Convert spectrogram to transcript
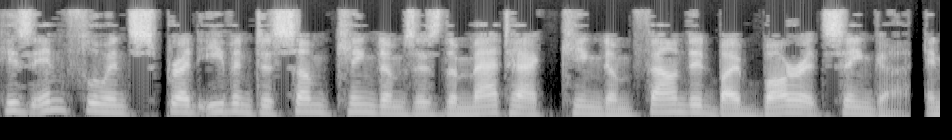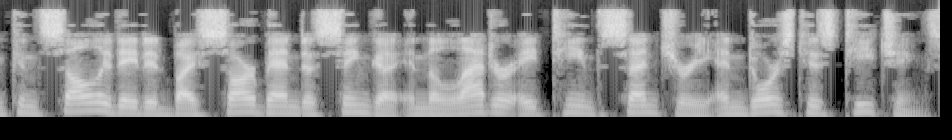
His influence spread even to some kingdoms as the Matak kingdom founded by Bharat Singha, and consolidated by Sarbanda Singha in the latter 18th century endorsed his teachings.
